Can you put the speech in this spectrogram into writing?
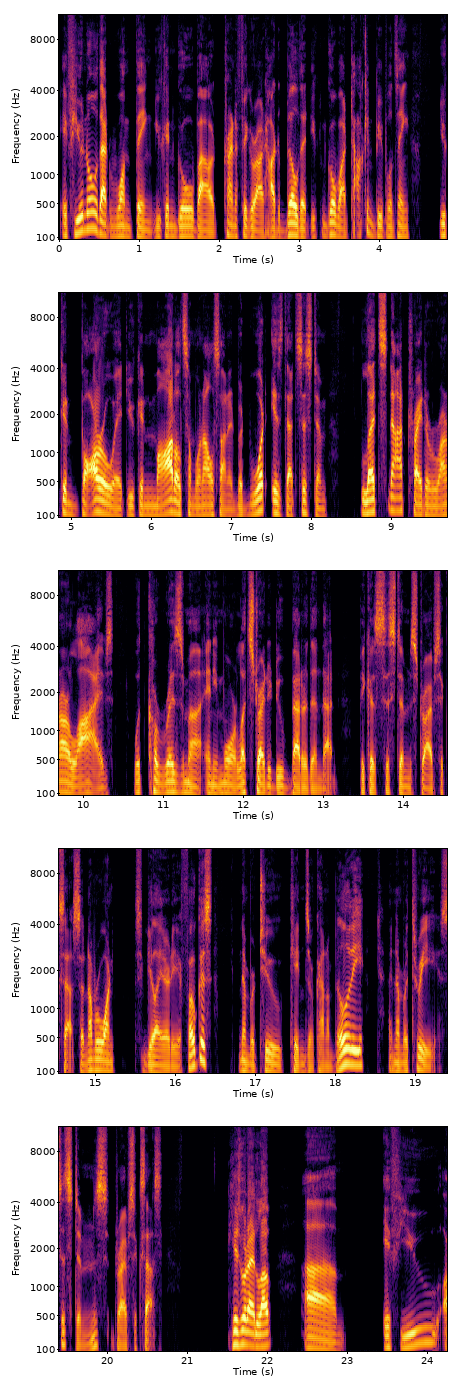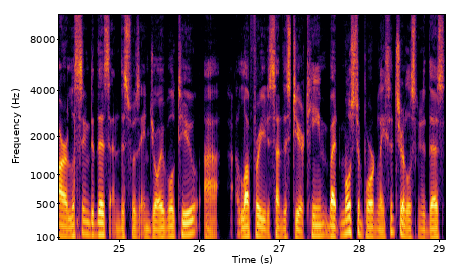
If you know that one thing, you can go about trying to figure out how to build it. You can go about talking to people and saying, you can borrow it, you can model someone else on it. But what is that system? Let's not try to run our lives with charisma anymore. Let's try to do better than that because systems drive success. So, number one, singularity of focus. Number two, cadence of accountability. And number three, systems drive success. Here's what I love. Um, if you are listening to this and this was enjoyable to you, uh, I'd love for you to send this to your team. But most importantly, since you're listening to this,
